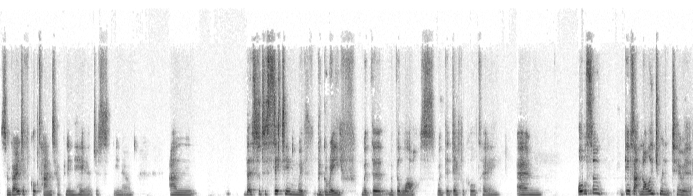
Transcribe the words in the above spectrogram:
some very difficult times happening here just you know and the sort of sitting with the grief with the with the loss with the difficulty um also gives acknowledgement to it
